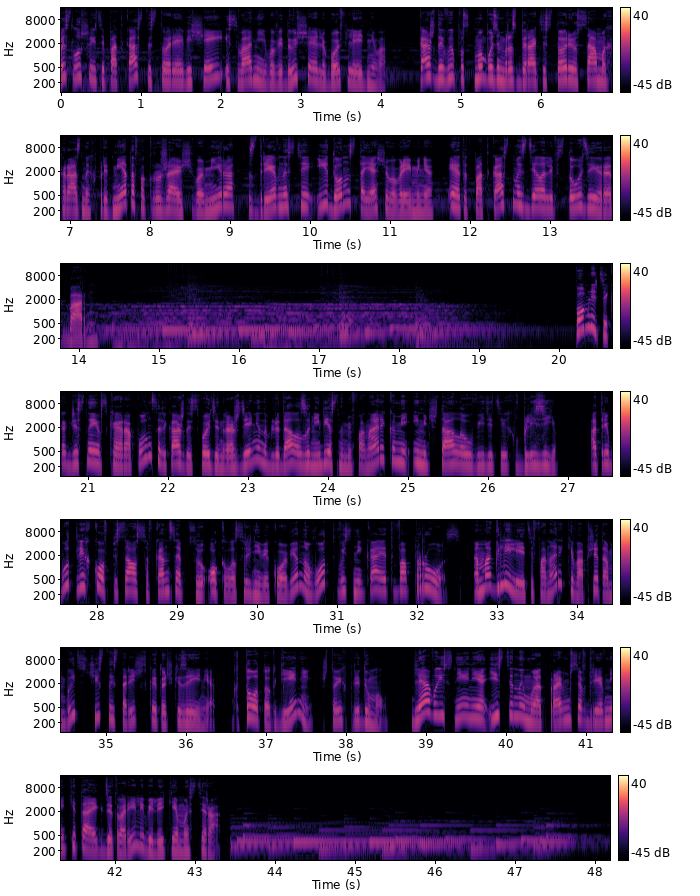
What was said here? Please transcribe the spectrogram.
Вы слушаете подкаст «История вещей» и с вами его ведущая Любовь Леднева. Каждый выпуск мы будем разбирать историю самых разных предметов окружающего мира с древности и до настоящего времени. И этот подкаст мы сделали в студии Red Barn. Помните, как диснеевская Рапунцель каждый свой день рождения наблюдала за небесными фонариками и мечтала увидеть их вблизи? Атрибут легко вписался в концепцию около средневековья, но вот возникает вопрос. А могли ли эти фонарики вообще там быть с чисто исторической точки зрения? Кто тот гений, что их придумал? Для выяснения истины мы отправимся в Древний Китай, где творили великие мастера.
